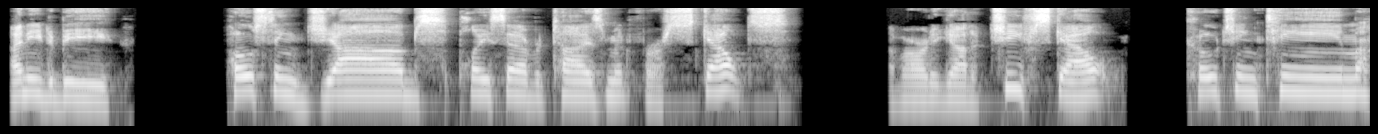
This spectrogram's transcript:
I need to be posting jobs, place advertisement for scouts. I've already got a chief scout, coaching team.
